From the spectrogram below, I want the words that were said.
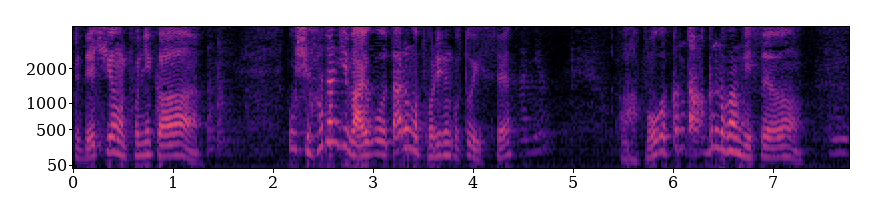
그 내시경을 보니까 혹시 화장지 말고 다른 거 버리는 거또 있어요? 아니요? 와, 뭐가 끈덕끈덕한 게 있어요. 보이는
